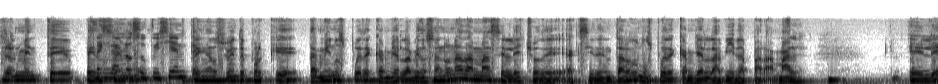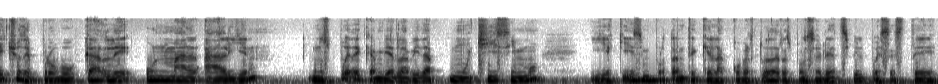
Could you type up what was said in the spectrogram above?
realmente Tenga lo suficiente. Tenga lo suficiente porque también nos puede cambiar la vida. O sea, no nada más el hecho de accidentarnos nos puede cambiar la vida para mal. El hecho de provocarle un mal a alguien nos puede cambiar la vida muchísimo y aquí es importante que la cobertura de responsabilidad civil pues esté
